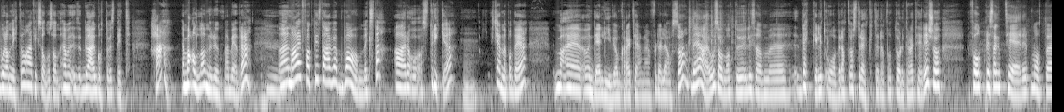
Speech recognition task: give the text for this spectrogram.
hvordan gikk det? da? jeg fikk sånn og sånn. Ja, men du er jo godt over snitt. Hæ? Ja, men alle andre rundt meg er bedre. Nei, nei, faktisk det er vanligste er å stryke. Kjenne på det. Eh, Og en del lyver jo om karakterene, forteller jeg også. Det er jo sånn at du liksom eh, dekker litt over at du har strøket eller har fått dårlige karakterer. Så folk presenterer på en måte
